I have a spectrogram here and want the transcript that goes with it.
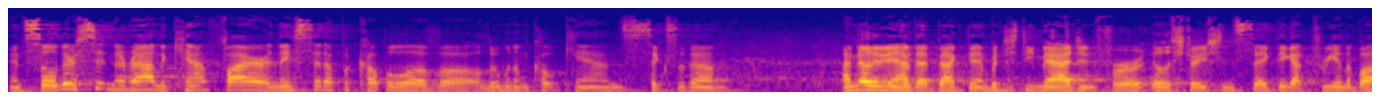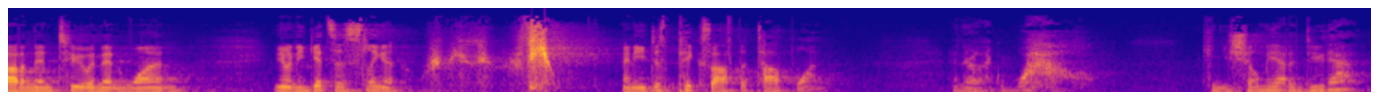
And so they're sitting around the campfire and they set up a couple of uh, aluminum Coke cans, six of them. I know they didn't have that back then, but just imagine for illustration's sake, they got three in the bottom, then two, and then one. You know, and he gets a sling and he just picks off the top one. And they're like, wow, can you show me how to do that?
